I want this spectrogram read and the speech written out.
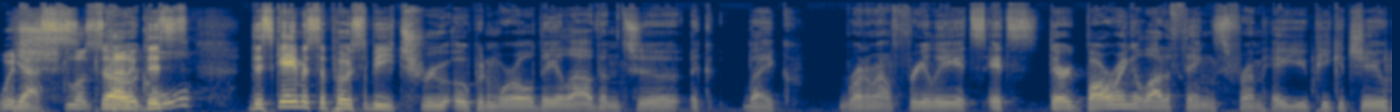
which Yes. looks So kind of cool. this game is supposed to be true open world. They allow them to like, run around freely. It's it's they're borrowing a lot of things from Hey You Pikachu,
